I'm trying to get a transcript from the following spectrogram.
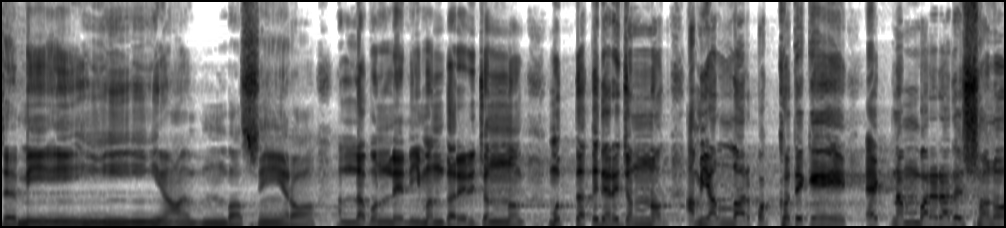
সামিআন বাসীরা আল্লাহ বললেন, ইমানদারের জন্য, মুত্তাকিদের জন্য আমি আল্লাহর পক্ষ থেকে এক নম্বরের আদেশ হলো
